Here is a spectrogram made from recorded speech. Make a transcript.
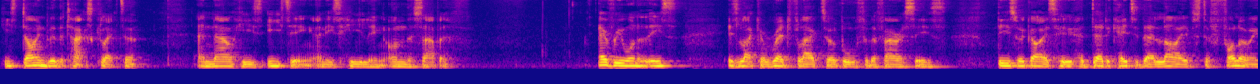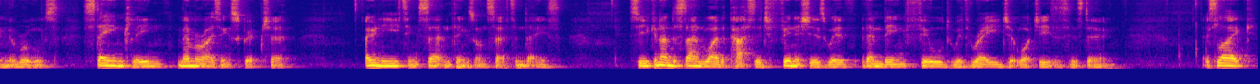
He's dined with a tax collector. And now he's eating and he's healing on the Sabbath. Every one of these is like a red flag to a bull for the Pharisees. These were guys who had dedicated their lives to following the rules, staying clean, memorizing scripture, only eating certain things on certain days. So you can understand why the passage finishes with them being filled with rage at what Jesus is doing. It's like,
